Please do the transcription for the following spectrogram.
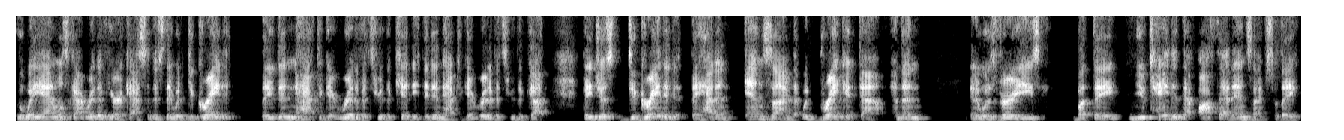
the way animals got rid of uric acid is they would degrade it. They didn't have to get rid of it through the kidney. They didn't have to get rid of it through the gut. They just degraded it. They had an enzyme that would break it down. And then, and it was very easy. But they mutated that off that enzyme. So they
